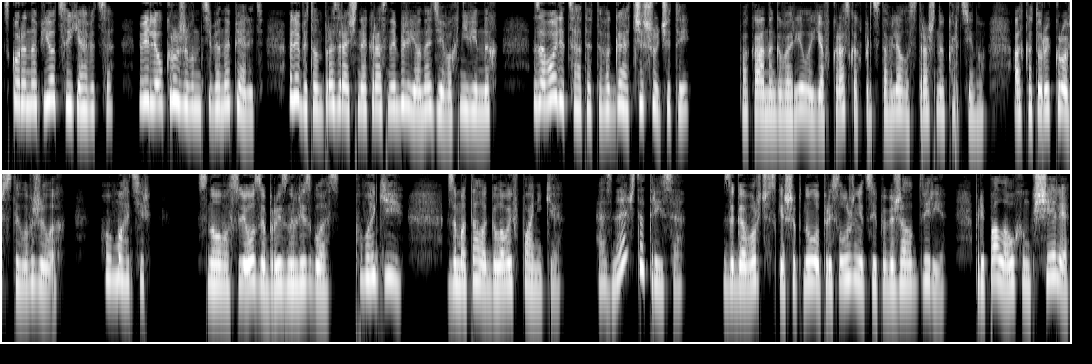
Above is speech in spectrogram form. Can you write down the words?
Скоро напьется и явится. Велел кружево на тебя напялить. Любит он прозрачное красное белье на девах невинных. Заводится от этого гад чешуйчатый. Пока она говорила, я в красках представляла страшную картину, от которой кровь стыла в жилах. О, матерь! Снова слезы брызнули из глаз. «Помоги!» Замотала головой в панике. «А знаешь что, Триса?» Заговорчески шепнула прислужница и побежала к двери. Припала ухом к щели,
